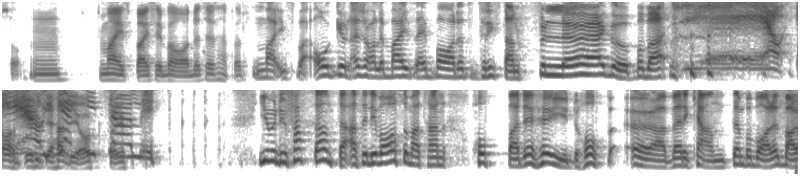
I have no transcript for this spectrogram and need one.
så. Mm. Majsbajs i badet till exempel. Majs bara, åh gud när Charlie bajsade i badet och Tristan flög upp och bara... Yeah, Ja, du, det hade jag också gjort. Charlie. Jo men du fattar inte, alltså det var som att han hoppade höjdhopp över kanten på badet bara...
